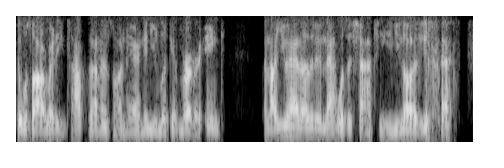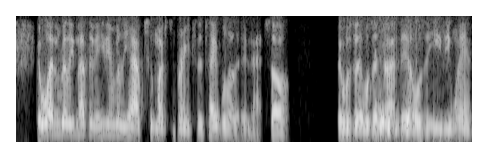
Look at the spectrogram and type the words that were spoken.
it was already top gunners on there and then you look at Murder Inc. And all you had other than that was Ashanti. And you know it wasn't really nothing. He didn't really have too much to bring to the table other than that. So it was a, it was a done deal. It was an easy win.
